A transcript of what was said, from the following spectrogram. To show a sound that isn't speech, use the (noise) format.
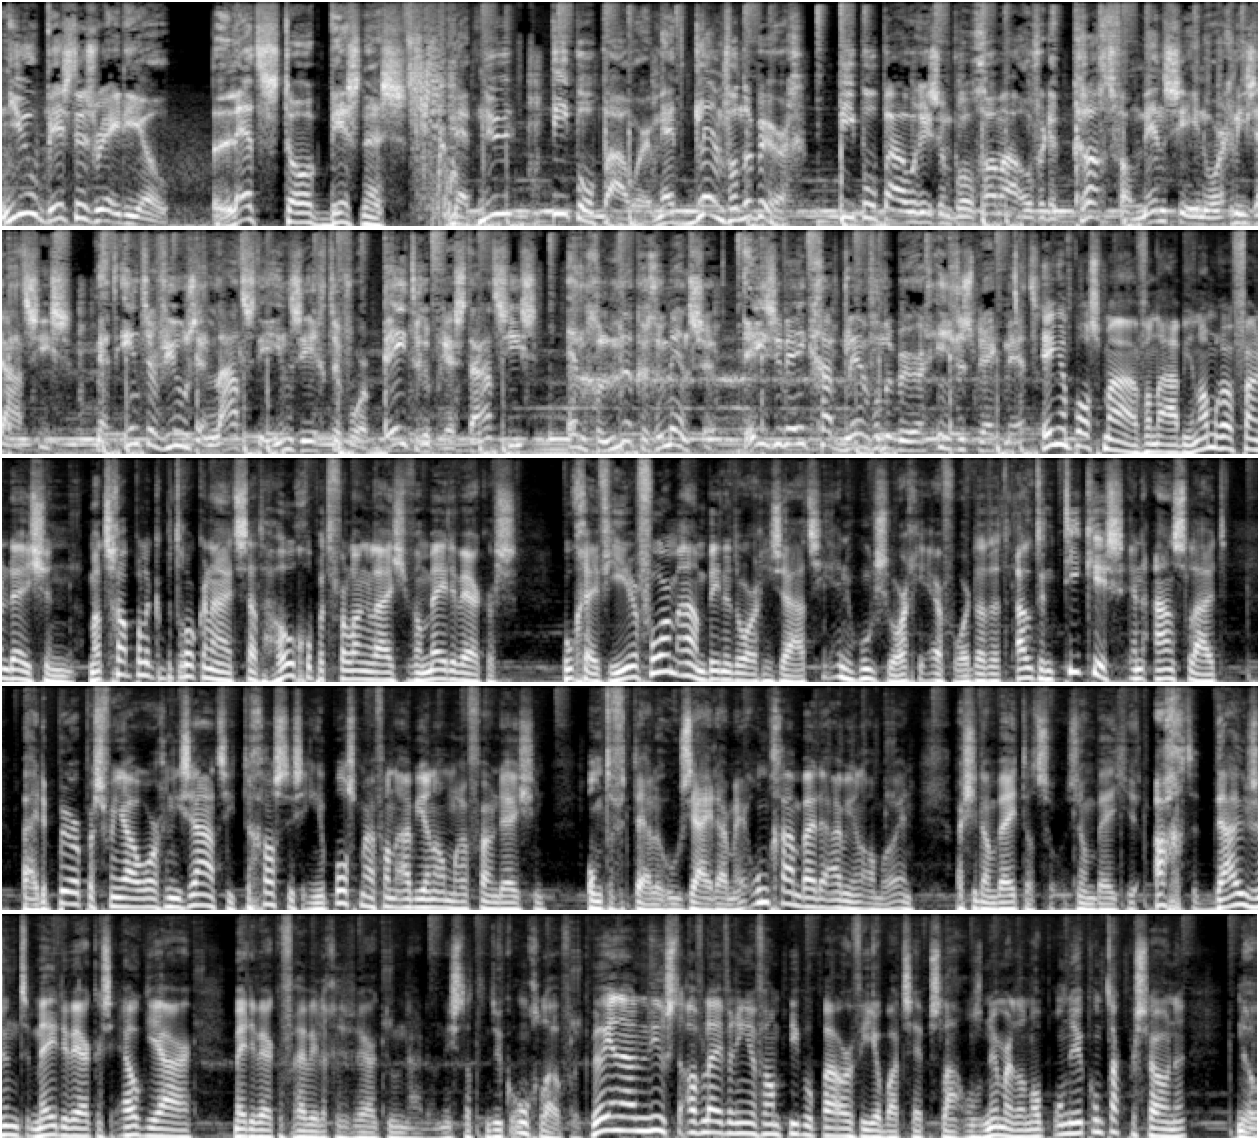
Nieuw Business Radio. Let's Talk Business. Met nu People Power met Glen van der Burg. People Power is een programma over de kracht van mensen in organisaties. Met interviews en laatste inzichten voor betere prestaties en gelukkige mensen. Deze week gaat Glen van der Burg in gesprek met... Inge Posma van de ABN AMRO Foundation. Maatschappelijke betrokkenheid staat hoog op het verlanglijstje van medewerkers. Hoe geef je hier vorm aan binnen de organisatie? En hoe zorg je ervoor dat het authentiek is en aansluit bij de purpose van jouw organisatie? Te gast is Inge Posma van ABN AMRO Foundation. Om te vertellen hoe zij daarmee omgaan bij de ABN AMRO. En als je dan weet dat zo'n beetje 8000 medewerkers elk jaar medewerker vrijwilligerswerk doen. Nou, dan is dat natuurlijk ongelooflijk. Wil je nou de nieuwste afleveringen van People Power via WhatsApp? Sla ons nummer dan op onder je contactpersonen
